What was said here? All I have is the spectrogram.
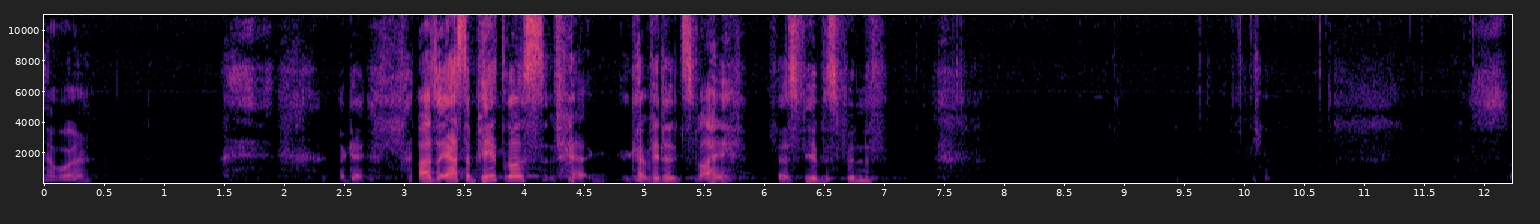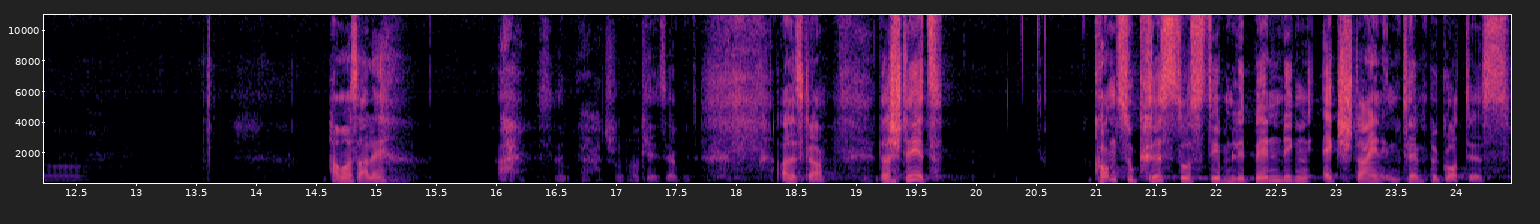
Jawohl. Okay, also 1. Petrus, Kapitel 2, Vers 4 bis 5. So. Haben wir es alle? Schon. Okay, sehr gut. Alles klar. Da steht, kommt zu Christus, dem lebendigen Eckstein im Tempel Gottes.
